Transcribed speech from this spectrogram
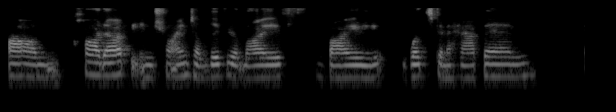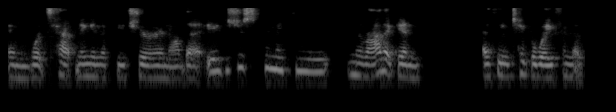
um, caught up in trying to live your life by what's going to happen and what's happening in the future and all that. It's just going to make you neurotic and I think take away from the,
